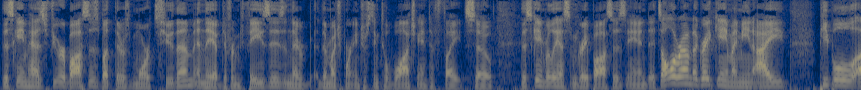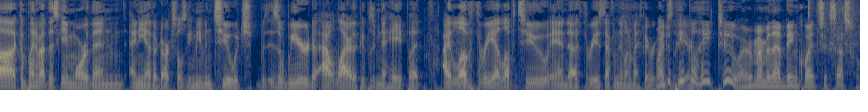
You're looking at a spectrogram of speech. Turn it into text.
This game has fewer bosses, but there's more to them, and they have different phases, and they're they're much more interesting to watch and to fight. So this game really has some great bosses, and it's all around a great game. I mean, I people uh, complain about this game more than any other Dark Souls game, even two, which is a weird outlier that people seem to hate. But I love three, I love two, and uh, three is definitely one of my favorite Why games do of the year people hate two? I remember that being quite successful.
